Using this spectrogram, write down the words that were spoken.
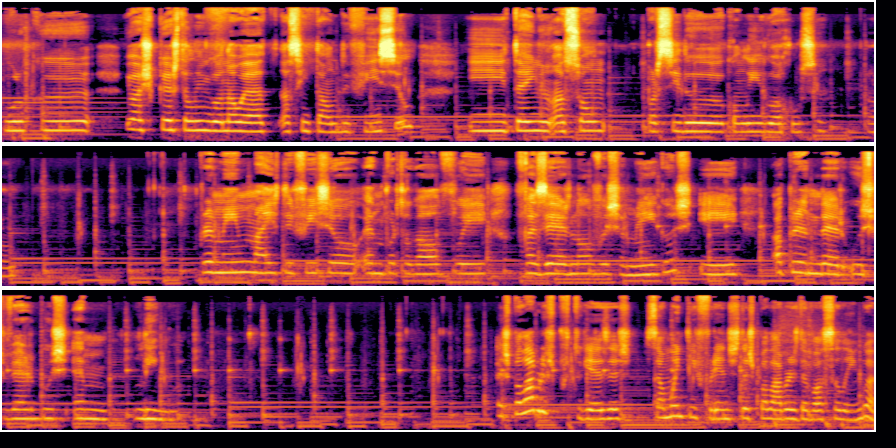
porque eu acho que esta língua não é assim tão difícil e tem a som parecido com a língua russa. Para mim, mais difícil em Portugal foi fazer novos amigos e aprender os verbos em língua. As palavras portuguesas são muito diferentes das palavras da vossa língua?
